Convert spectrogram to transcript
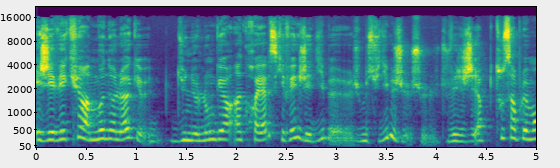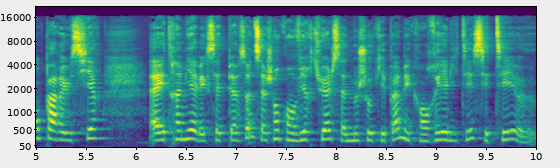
Et j'ai vécu un monologue d'une longueur incroyable, ce qui fait que j'ai dit, bah, je me suis dit, bah, je, vais tout simplement pas réussir à être amie avec cette personne, sachant qu'en virtuel ça ne me choquait pas, mais qu'en réalité c'était euh,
